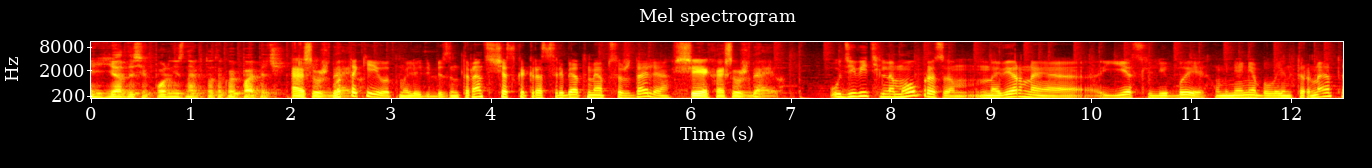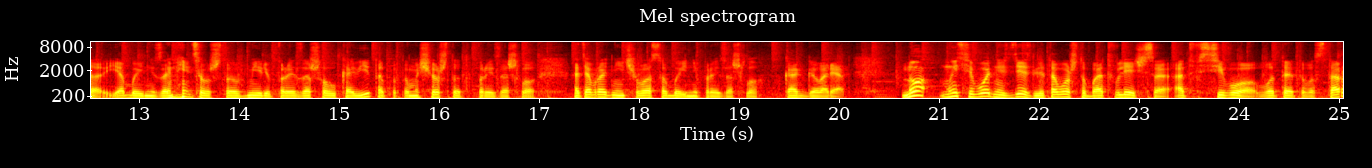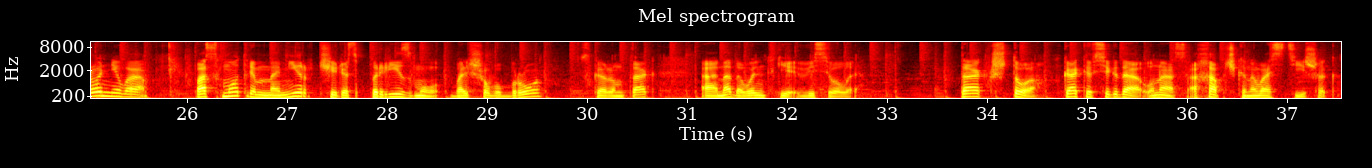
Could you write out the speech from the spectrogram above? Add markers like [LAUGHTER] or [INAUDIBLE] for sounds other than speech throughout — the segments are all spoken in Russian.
Я до сих пор не знаю, кто такой Папич. Осуждаю. Вот такие вот мы люди без интернета. Сейчас как раз с ребятами обсуждали. Всех осуждаю. Удивительным образом, наверное, если бы у меня не было интернета, я бы и не заметил, что в мире произошел ковид, а потом еще что-то произошло. Хотя вроде ничего особо и не произошло, как говорят. Но мы сегодня здесь для того, чтобы отвлечься от всего вот этого стороннего, посмотрим на мир через призму Большого Бро, скажем так, она довольно-таки веселая. Так что, как и всегда, у нас охапочка новостишек,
